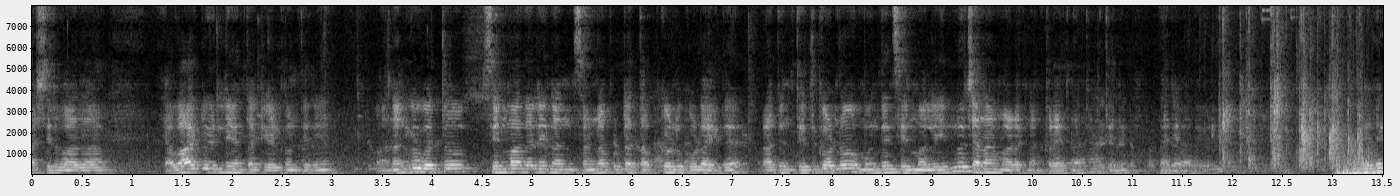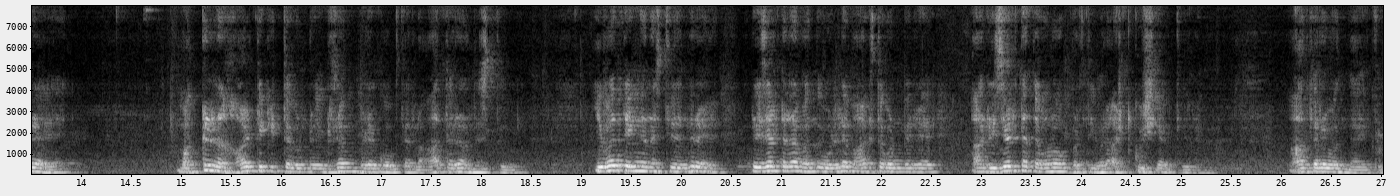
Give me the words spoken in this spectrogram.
ಆಶೀರ್ವಾದ ಯಾವಾಗಲೂ ಇರಲಿ ಅಂತ ಕೇಳ್ಕೊತೀನಿ. ನನಗೂ ಗೊತ್ತು, ಸಿನಿಮಾದಲ್ಲಿ ನನ್ನ ಸಣ್ಣ ಪುಟ್ಟ ತಪ್ಪುಗಳು ಕೂಡ ಇದೆ. ಅದನ್ನ ತಿದ್ಕೊಂಡು ಮುಂದಿನ ಸಿನಿಮಾಲಿ ಇನ್ನೂ ಚೆನ್ನಾಗಿ ಮಾಡೋಕ್ಕೆ ನಾನು ಪ್ರಯತ್ನ ಪಡ್ತೀನಿ. ಧನ್ಯವಾದಗಳು. ಅಂದರೆ ಮಕ್ಕಳನ್ನ ಹಾಲ್ ಟಿಕೆಟ್ ತಗೊಂಡು ಎಕ್ಸಾಮ್ ಬಿಡಕ್ಕೆ ಹೋಗ್ತಾರಲ್ಲ, ಆ ಥರ ಅನ್ನಿಸ್ತು. ಇವತ್ತು ಹೆಂಗೆ ಅನ್ನಿಸ್ತಿದೆ ಅಂದರೆ ರಿಸಲ್ಟ್ ಎಲ್ಲ ಬಂದು ಒಳ್ಳೆ ಮಾರ್ಕ್ಸ್ ತೊಗೊಂಡ್ಮೇಲೆ ಆ ರಿಸಲ್ಟ್ನ ತೊಗೊಂಡೋಗಿ ಬರ್ತೀವಲ್ಲ, ಅಷ್ಟು ಖುಷಿ ಆಗ್ತಿದೆ ನಮಗೆ ಆ ಥರ ಒಂದಾಯಿತು.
